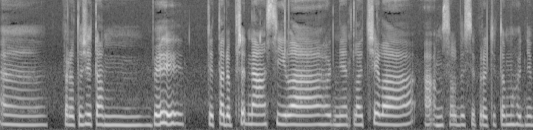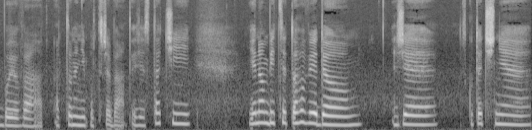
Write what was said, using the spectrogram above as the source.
uh, protože tam by tě ta dopředná síla hodně tlačila a musel by si proti tomu hodně bojovat. A to není potřeba. Takže stačí Jenom být si toho vědom, že skutečně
